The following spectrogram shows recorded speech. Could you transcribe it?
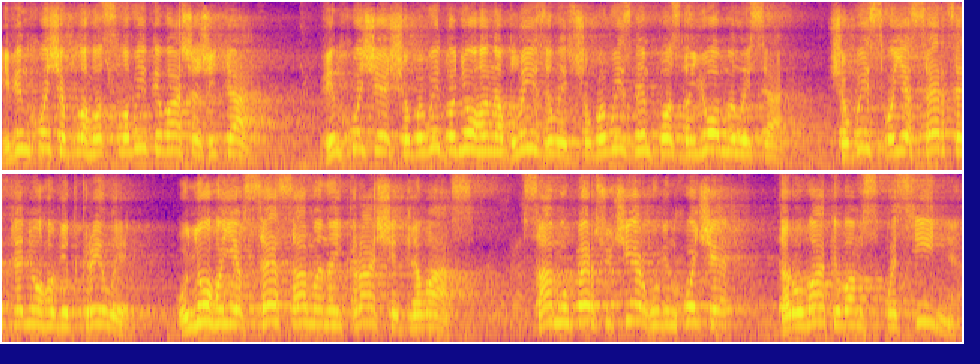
і Він хоче благословити ваше життя. Він хоче, щоб ви до нього наблизились, щоб ви з ним познайомилися, щоб ви своє серце для нього відкрили. У нього є все саме найкраще для вас. В саму першу чергу Він хоче дарувати вам спасіння,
